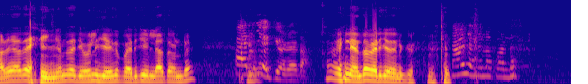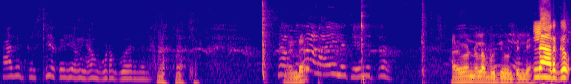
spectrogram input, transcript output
അതെ അതെ ഇങ്ങനത്തെ ജോലി ചെയ്ത് പരിചയമില്ലാത്തതുകൊണ്ട് പിന്നെ എന്താ പരിചയം നിനക്ക്? അതുകൊണ്ടുള്ള ബുദ്ധിമുട്ടില്ലേ? എല്ലാവർക്കും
